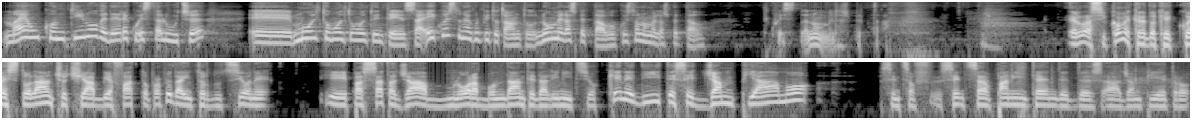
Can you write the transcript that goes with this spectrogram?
ma è un continuo vedere questa luce eh, molto molto molto intensa e questo mi ha colpito tanto, non me l'aspettavo, questo non me l'aspettavo, questa non me l'aspettavo. E allora, siccome credo che questo lancio ci abbia fatto proprio da introduzione, è passata già un'ora abbondante dall'inizio, che ne dite se giampiamo, senza, senza pun intended a Giampietro,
